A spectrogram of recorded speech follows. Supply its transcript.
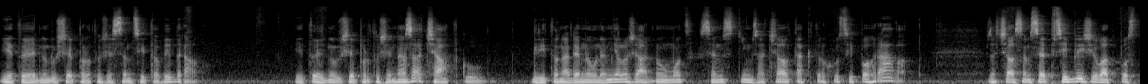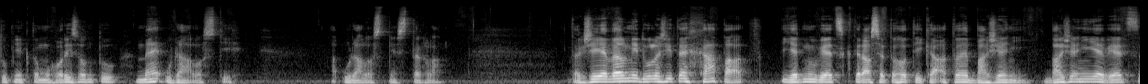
Je to jednoduše, protože jsem si to vybral. Je to jednoduše, protože na začátku, kdy to nade mnou nemělo žádnou moc, jsem s tím začal tak trochu si pohrávat. Začal jsem se přibližovat postupně k tomu horizontu mé události. A událost mě strhla. Takže je velmi důležité chápat jednu věc, která se toho týká, a to je bažení. Bažení je věc,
